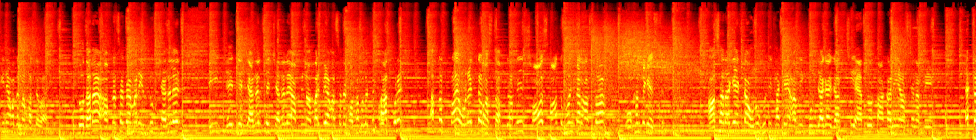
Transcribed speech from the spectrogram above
কিনে আমাদের নাম্বার দেওয়া আছে। তো দাদা, আপনার সাথে আমার ইউটিউব চ্যানেলে এই যে যে চ্যানেল সেই চ্যানেলে আপনি নাম্বার পেয়ে আমার সাথে কথা বলেছেন। তারপরে আপনার প্রায় অনেকটা রাস্তা আপনি ছ, সাত ঘণ্টা রাস্তা ওখান থেকে এসছেন। আসার আগে একটা অনুভূতি থাকে, আমি কোন জায়গায় যাচ্ছি, এত টাকা নিয়ে আসছেন আপনি একটা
